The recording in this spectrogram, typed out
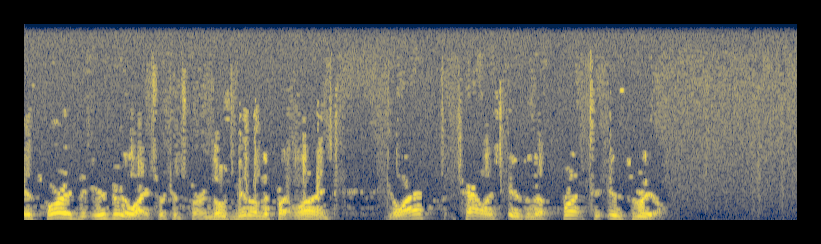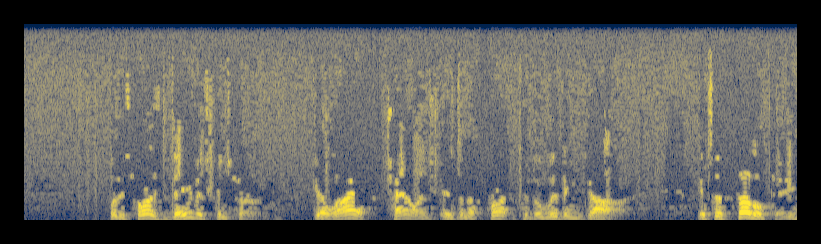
As far as the Israelites are concerned, those men on the front lines, Goliath's challenge is an affront to Israel. But as far as David's concerned, Goliath's challenge is an affront to the living God. It's a subtlety,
